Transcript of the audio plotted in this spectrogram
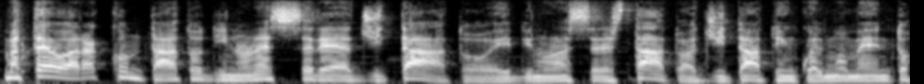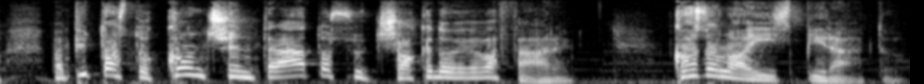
Matteo ha raccontato di non essere agitato e di non essere stato agitato in quel momento, ma piuttosto concentrato su ciò che doveva fare. Cosa lo ha ispirato?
